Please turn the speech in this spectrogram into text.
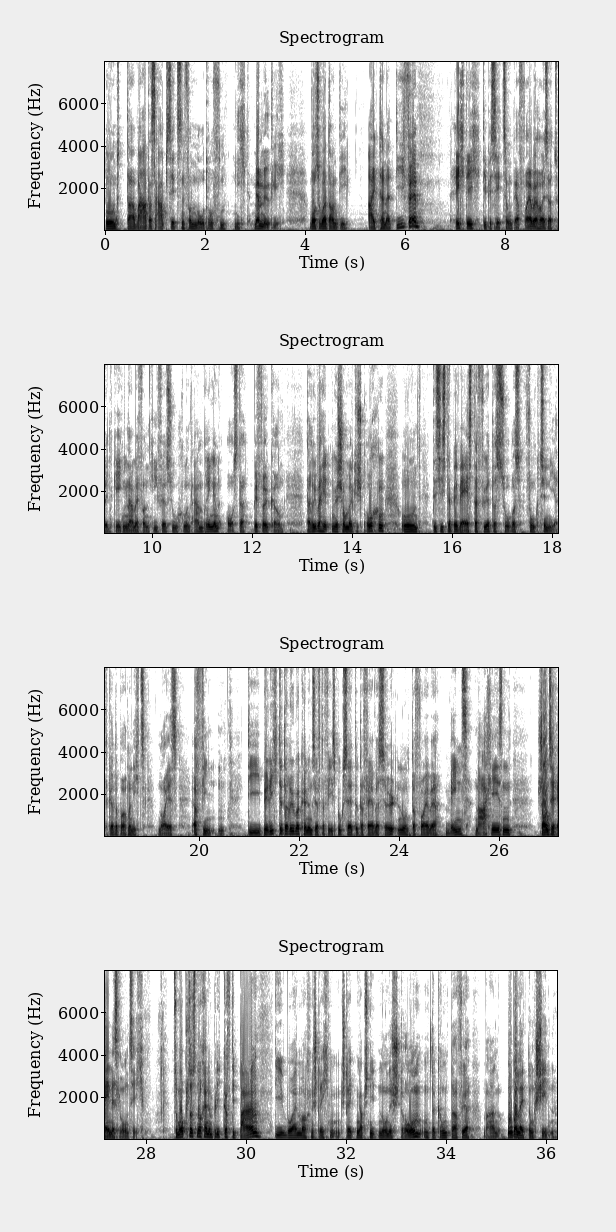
Und da war das Absetzen von Notrufen nicht mehr möglich. Was war dann die Alternative? Richtig, die Besetzung der Feuerwehrhäuser zur Entgegennahme von Hilfeersuchen und Anbringen aus der Bevölkerung. Darüber hätten wir schon mal gesprochen und das ist der Beweis dafür, dass sowas funktioniert. Da braucht man nichts Neues erfinden. Die Berichte darüber können Sie auf der Facebook-Seite der Feuerwehr Sölden und der Feuerwehr Wenz nachlesen. Schauen Sie rein, es lohnt sich. Zum Abschluss noch einen Blick auf die Bahn. Die war in manchen Strecken, Streckenabschnitten ohne Strom und der Grund dafür waren Oberleitungsschäden.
